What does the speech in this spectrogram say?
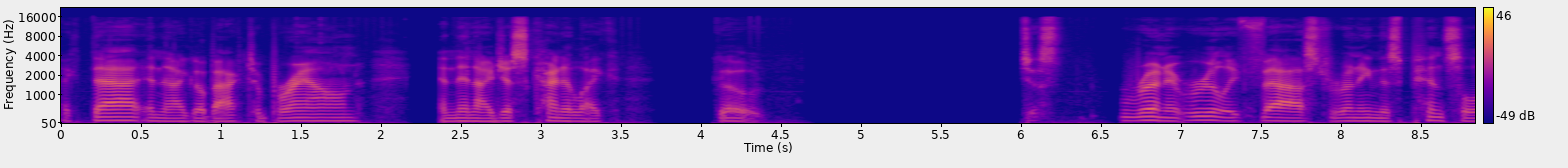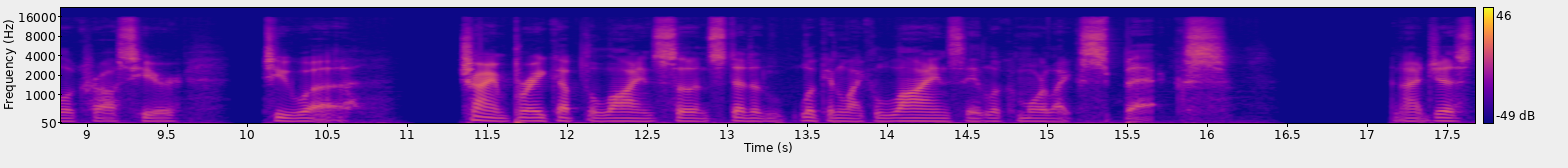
like that and then I go back to brown and then I just kind of like go just run it really fast running this pencil across here to uh, try and break up the lines so instead of looking like lines they look more like specks and I just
